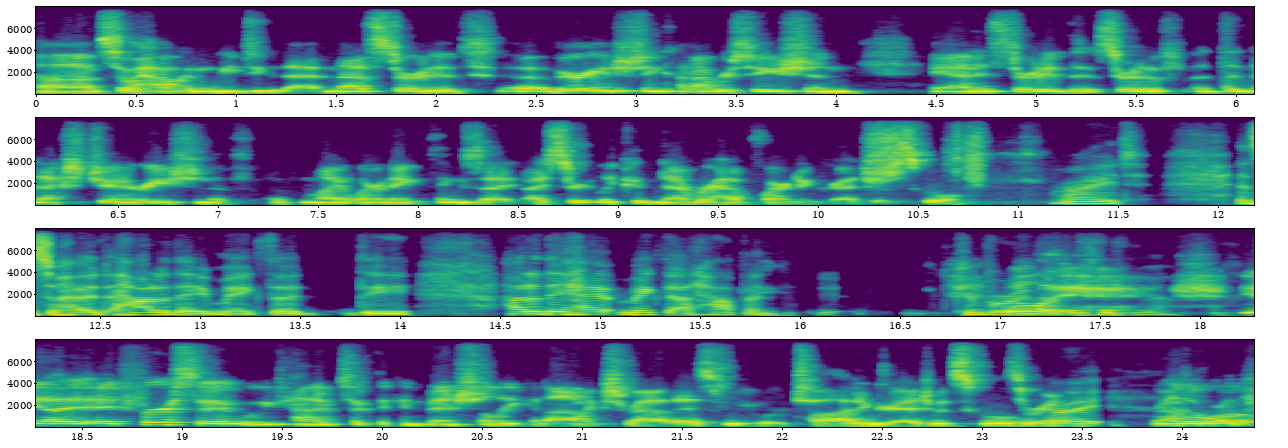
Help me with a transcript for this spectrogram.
Uh, so how can we do that? And that started a very interesting conversation, and it started sort of the next generation of, of my learning, things I, I certainly could never have learned in graduate school. Right. And so how, how do they make the, the how do they ha- make that happen? Converting well, yeah. yeah at first uh, we kind of took the conventional economics route as we were taught in graduate schools around, right. around the world.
